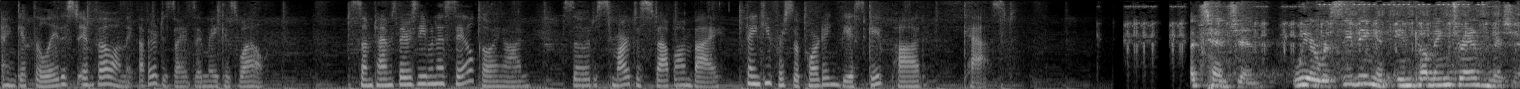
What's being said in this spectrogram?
and get the latest info on the other designs I make as well. Sometimes there's even a sale going on, so it is smart to stop on by. Thank you for supporting the Escape Pod cast. Attention. We are receiving an incoming transmission.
